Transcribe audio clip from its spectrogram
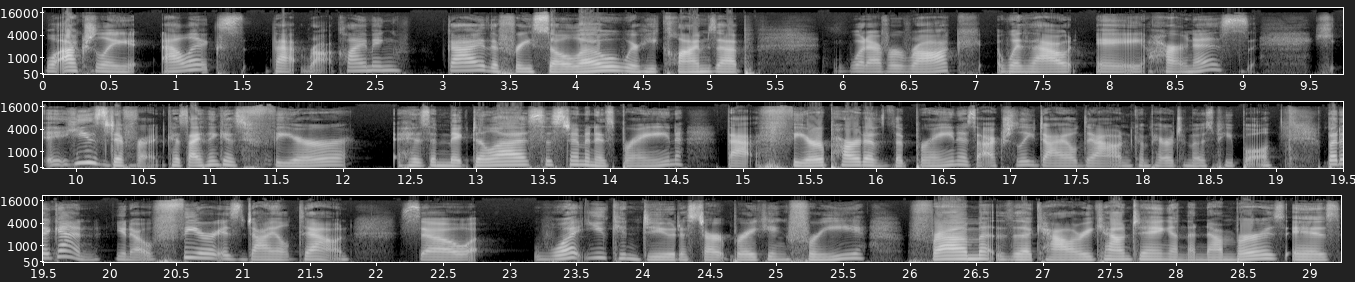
Well, actually, Alex, that rock climbing guy, the free solo where he climbs up whatever rock without a harness, he, he's different because I think his fear his amygdala system in his brain, that fear part of the brain is actually dialed down compared to most people. But again, you know, fear is dialed down. So, what you can do to start breaking free from the calorie counting and the numbers is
